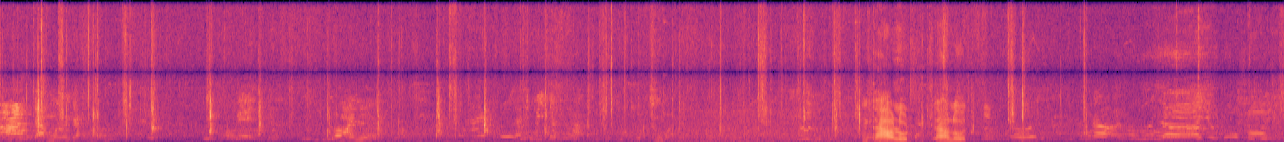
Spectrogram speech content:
อ่าจับมือจับมือเด็ร้อยหนึ่ง จักไม่จะขาด ถั่ว รองเท้าหลุดเท้าหลุดรออยู่ลูกรออยู่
